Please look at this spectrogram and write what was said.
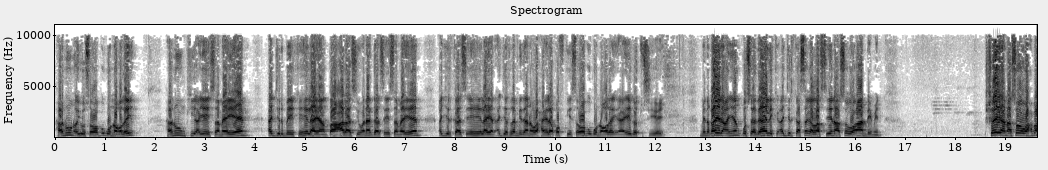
Hanuun ayuu sabab ugu noqday hanuunkii ayay sameeyeen ajir bay ka helayaan daacadaasi wanaaggaas ay sameeyeen ajirkaasi ay helayaan ajir la midana waxaa hela qofkii sabab ugu noqday ee ayaga tusiyey min gayri an yanqusa dalika ajirka asaga la siina asagoo aan dhimin. Shay-an asagoo waxba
